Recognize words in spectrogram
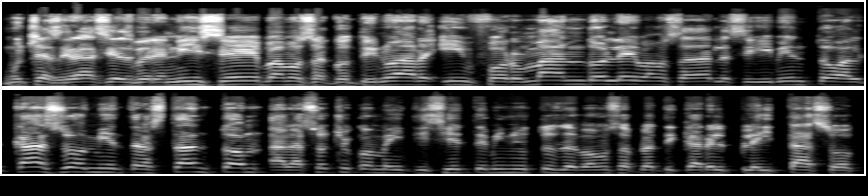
Muchas gracias, Berenice. Vamos a continuar informándole, vamos a darle seguimiento al caso. Mientras tanto, a las ocho con veintisiete minutos le vamos a platicar el pleitazo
